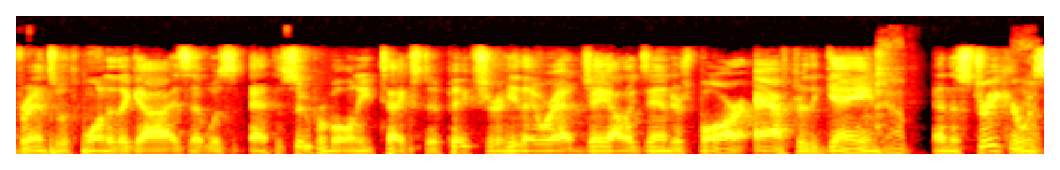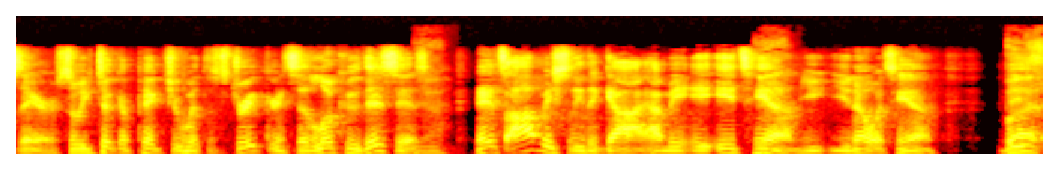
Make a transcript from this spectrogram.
friends with one of the guys that was at the Super Bowl, and he texted a picture. He they were at Jay Alexander's bar after the game, Yep. and the streaker was there. So he took a picture with the streaker and said, "Look who this is." Yeah. It's obviously the guy. I mean, it, it's him. You you know it's him. But He's-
